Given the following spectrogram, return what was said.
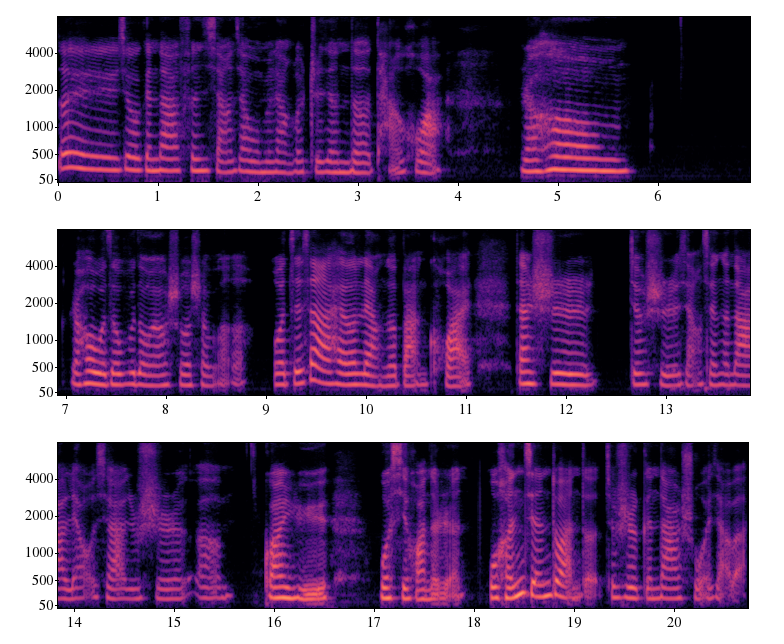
所以就跟大家分享一下我们两个之间的谈话，然后，然后我就不懂要说什么了。我接下来还有两个板块，但是就是想先跟大家聊一下，就是呃，关于我喜欢的人，我很简短的，就是跟大家说一下吧，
